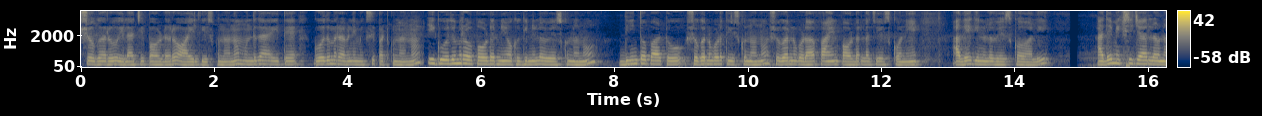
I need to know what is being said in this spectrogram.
షుగరు ఇలాచీ పౌడరు ఆయిల్ తీసుకున్నాను. ముందుగా అయితే గోధుమ రవ్వని మిక్సీ పట్టుకున్నాను. ఈ గోధుమ రవ్వ పౌడర్ని ఒక గిన్నెలో వేసుకున్నాను. దీంతో పాటు షుగర్ను కూడా తీసుకున్నాను. షుగర్ను కూడా ఫైన్ పౌడర్లా చేసుకొని అదే గిన్నెలో వేసుకోవాలి. అదే మిక్సీ జార్లోన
